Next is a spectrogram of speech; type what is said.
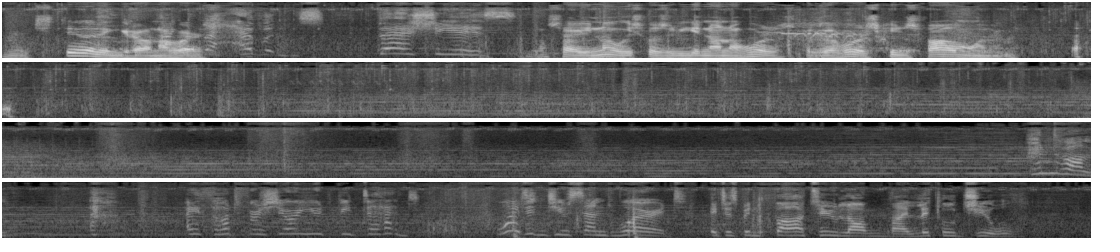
Mm, Still didn't get on the horse. The heavens! There she is! That's how you know he's supposed to be getting on the horse, because the horse keeps following him. Hunwald! I thought for sure you'd be dead. Why didn't you send word? It has been far too long, my little jewel.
